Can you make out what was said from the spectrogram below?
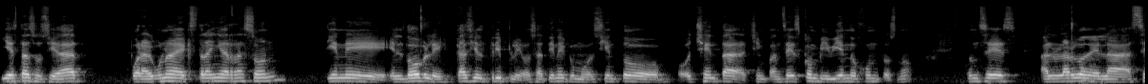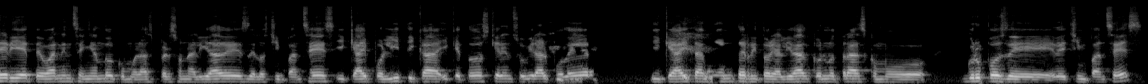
Y esta sociedad, por alguna extraña razón, tiene el doble, casi el triple, o sea, tiene como 180 chimpancés conviviendo juntos, ¿no? Entonces, a lo largo de la serie te van enseñando como las personalidades de los chimpancés y que hay política y que todos quieren subir al poder y que hay también territorialidad con otras como grupos de, chimpancés.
